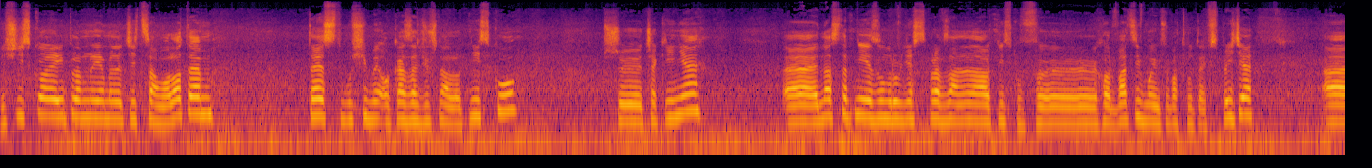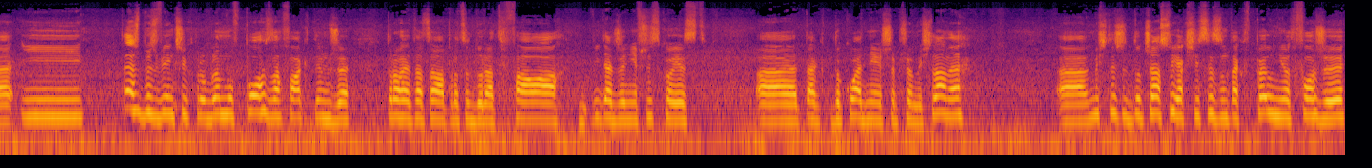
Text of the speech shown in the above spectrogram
Jeśli z kolei planujemy lecieć samolotem, test musimy okazać już na lotnisku przy check-inie. E, następnie jest on również sprawdzany na lotnisku w e, Chorwacji, w moim przypadku tutaj w Splicie. E, I też bez większych problemów, poza faktem, że trochę ta cała procedura trwała. Widać, że nie wszystko jest e, tak dokładnie jeszcze przemyślane. E, myślę, że do czasu, jak się sezon tak w pełni otworzy,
